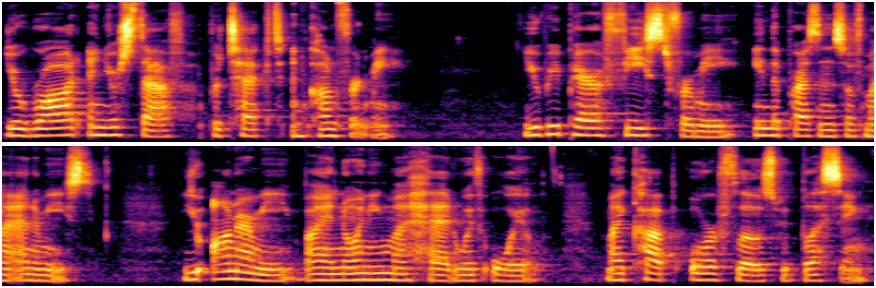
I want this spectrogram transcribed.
Your rod and your staff protect and comfort me. You prepare a feast for me in the presence of my enemies. You honor me by anointing my head with oil. My cup overflows with blessing.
